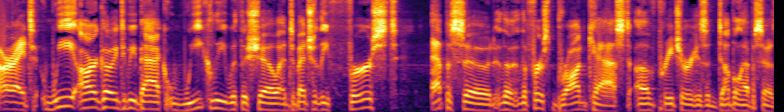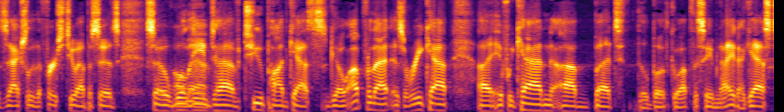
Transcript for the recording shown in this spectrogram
All right, we are going to be back weekly with the show, and to mention the first episode, the the first broadcast of Preacher is a double episode. It's actually the first two episodes, so we'll man. aim to have two podcasts go up for that as a recap uh, if we can. Uh, but they'll both go up the same night, I guess.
